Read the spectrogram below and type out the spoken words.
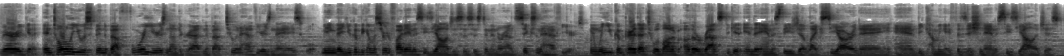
Very good. In total, you will spend about four years in undergrad and about two and a half years in AA school, meaning that you can become a certified anesthesiologist assistant in around six and a half years. And when you compare that to a lot of other routes to get into anesthesia like CRNA and becoming a physician anesthesiologist,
